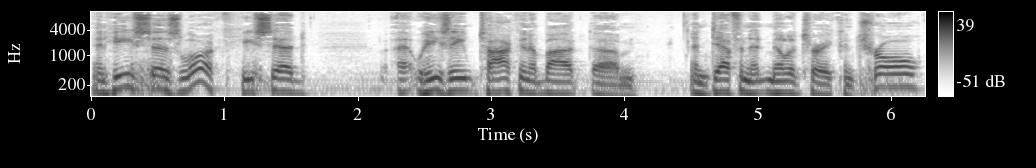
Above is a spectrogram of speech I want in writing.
and he says, "Look," he said, uh, he's talking about um, indefinite military control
